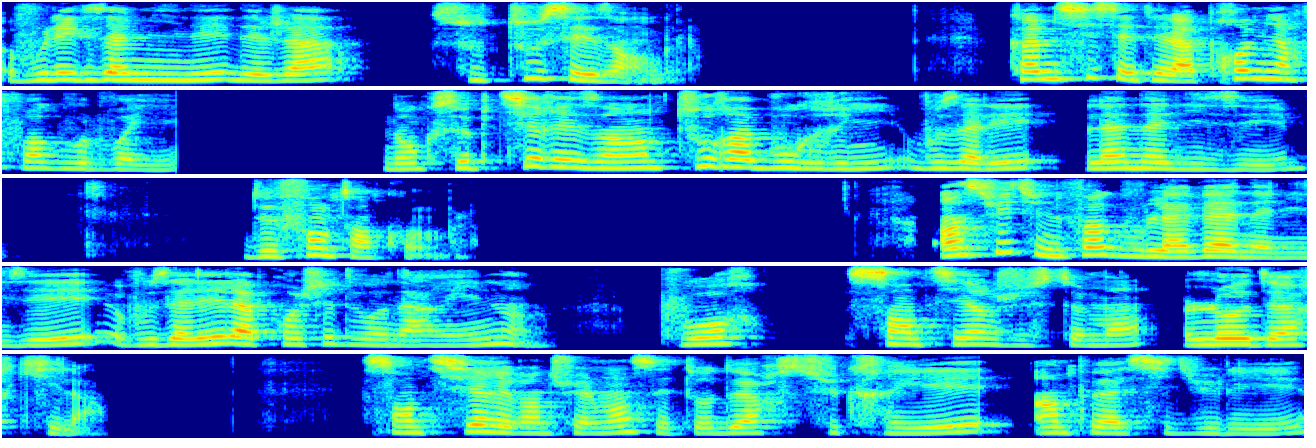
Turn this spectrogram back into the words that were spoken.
vous l'examinez déjà sous tous ses angles, comme si c'était la première fois que vous le voyez. Donc ce petit raisin tout rabougri, vous allez l'analyser de fond en comble. Ensuite, une fois que vous l'avez analysé, vous allez l'approcher de vos narines pour sentir justement l'odeur qu'il a. Sentir éventuellement cette odeur sucrée, un peu acidulée.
